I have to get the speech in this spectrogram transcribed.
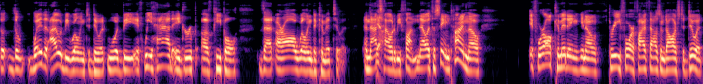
the the way that I would be willing to do it would be if we had a group of people that are all willing to commit to it. And that's Yeah. how it'd be fun. Now at the same time though, if we're all committing, you know, three four, five thousand dollars to do it,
